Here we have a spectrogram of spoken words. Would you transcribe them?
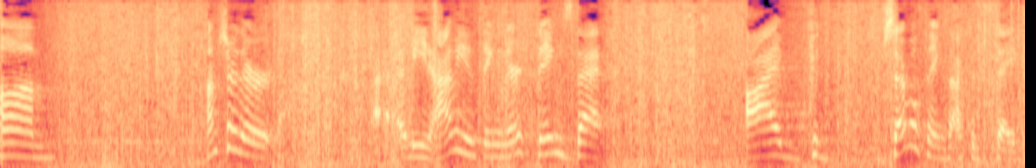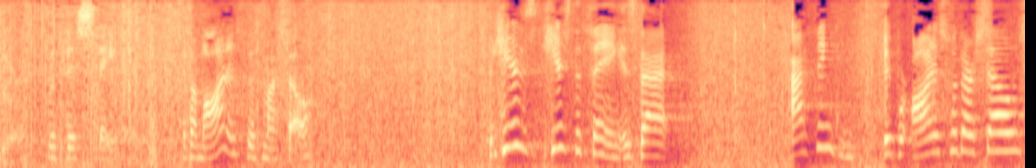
Um, I'm sure there. I mean, I'm even thinking there are things that I could, several things I could say here with this statement, if I'm honest with myself. But here's here's the thing: is that I think if we're honest with ourselves,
